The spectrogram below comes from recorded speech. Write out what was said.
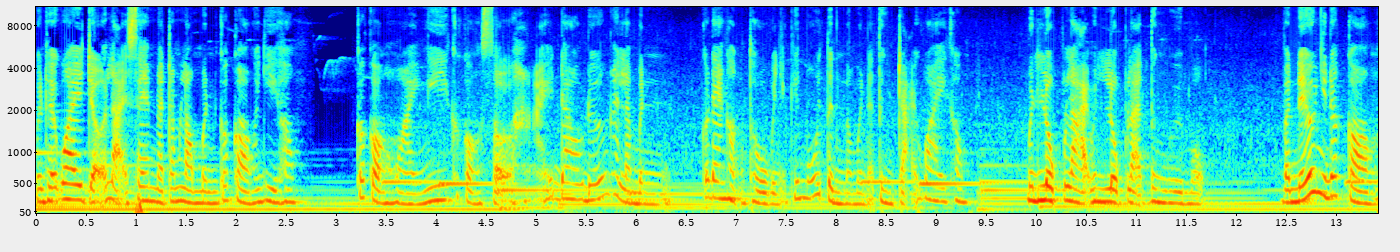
mình phải quay trở lại xem là trong lòng mình có còn cái gì không? Có còn hoài nghi, có còn sợ hãi, đau đớn hay là mình có đang hận thù về những cái mối tình mà mình đã từng trải qua hay không? Mình lục lại, mình lục lại từng người một. Và nếu như nó còn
